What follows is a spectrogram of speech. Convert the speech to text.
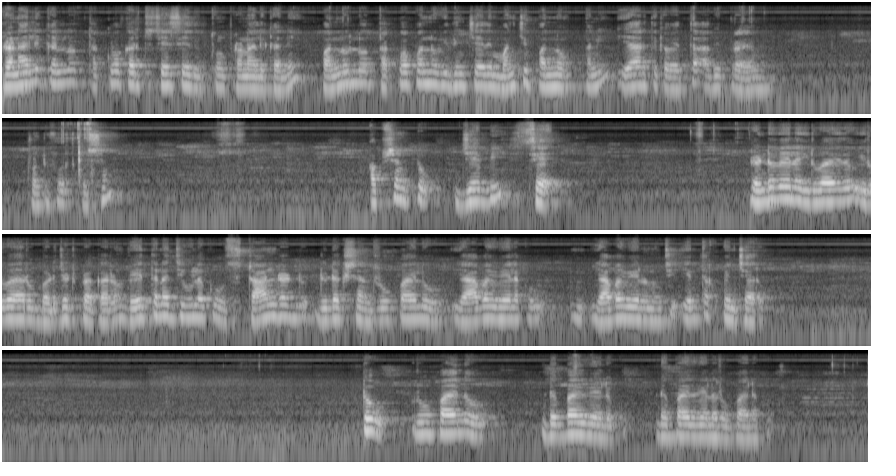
ప్రణాళికల్లో తక్కువ ఖర్చు చేసేది ఉత్తమ ప్రణాళిక అని పన్నుల్లో తక్కువ పన్ను విధించేది మంచి పన్ను అని ఏ ఆర్థికవేత్త అభిప్రాయం? Twenty fourth question. Option two J B. రెండు వేల ఇరవై ఐదు ఇరవై ఆరు బడ్జెట్ ప్రకారం వేతన జీవులకు స్టాండర్డ్ డిడక్షన్ రూపాయలు యాభై వేలకు యాభై వేల నుంచి ఎంతకు పెంచారు? టూ రూపాయలు డెబ్బై వేలకు డెబ్బై ఐదు వేల రూపాయలకు.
